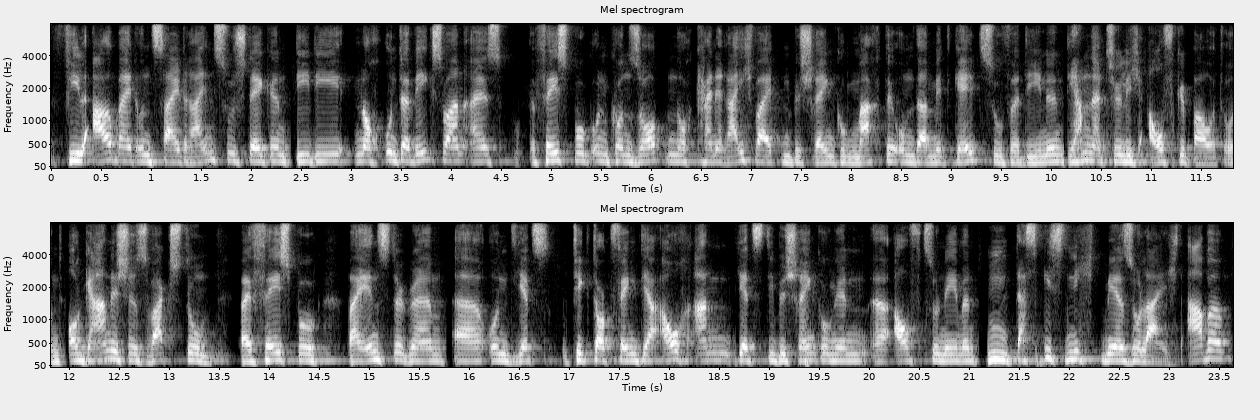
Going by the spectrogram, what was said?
viel Arbeit und Zeit reinzustecken. Die, die noch unterwegs waren, als Facebook und Konsorten noch keine Reichweitenbeschränkung machte, um damit Geld zu verdienen, die haben natürlich aufgebaut. Und organisches Wachstum bei Facebook, bei Instagram äh, und jetzt TikTok fängt ja auch an, jetzt die Beschränkungen äh, aufzunehmen. Hm, das ist nicht mehr so leicht. Aber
